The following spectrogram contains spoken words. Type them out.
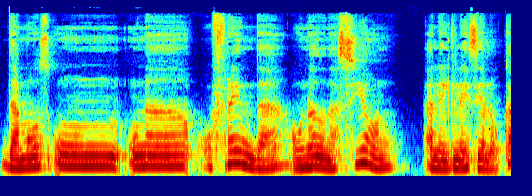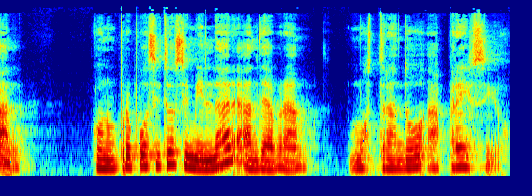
damos una ofrenda o una donación a la iglesia local, con un propósito similar al de Abraham, mostrando aprecio.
